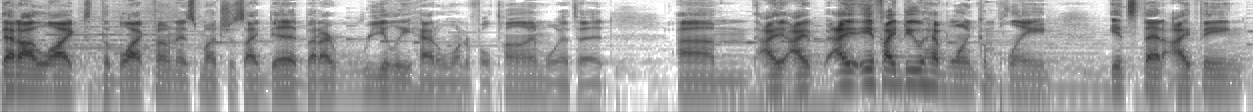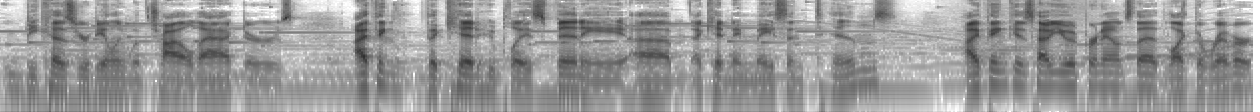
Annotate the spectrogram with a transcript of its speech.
that I liked the Black Phone as much as I did, but I really had a wonderful time with it. Um, I, I, I, if I do have one complaint, it's that I think because you're dealing with child actors, I think the kid who plays Finney, um, a kid named Mason Thames, I think is how you would pronounce that, like the river.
